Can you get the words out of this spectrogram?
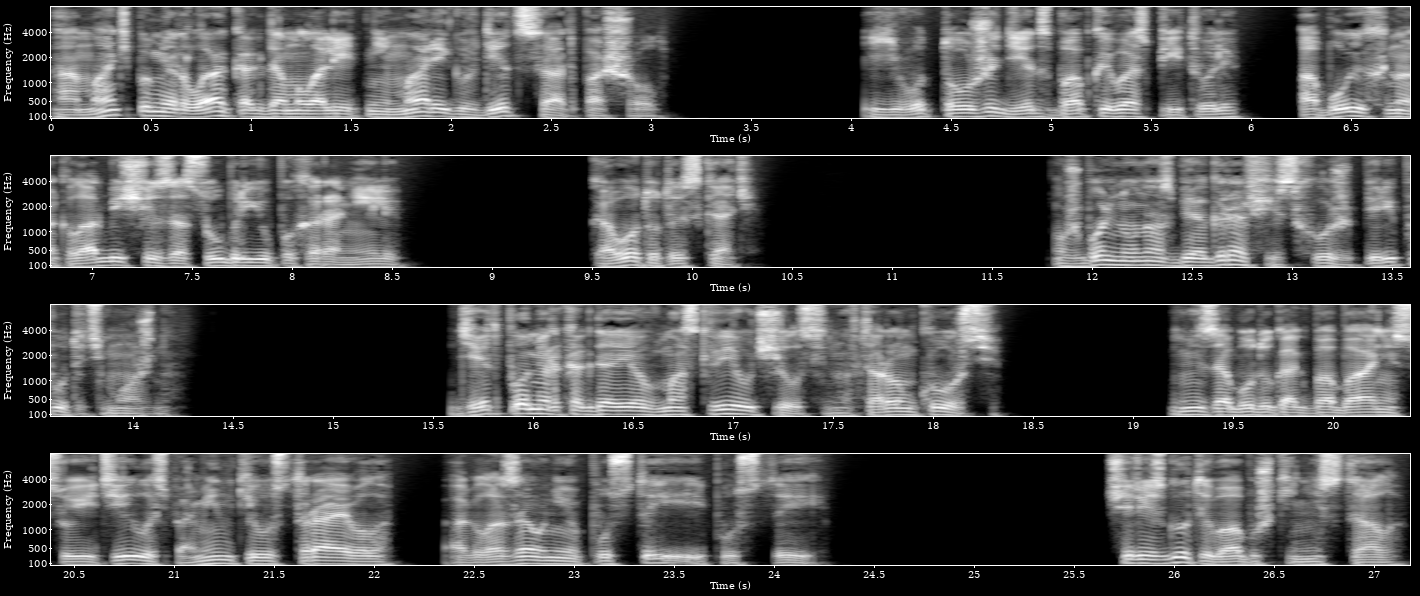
а мать померла, когда малолетний Марик в детсад пошел. Его тоже дед с бабкой воспитывали. Обоих на кладбище за субрию похоронили. Кого тут искать? Уж больно у нас биографии схожи, перепутать можно. Дед помер, когда я в Москве учился, на втором курсе. Не забуду, как баба Аня суетилась, поминки устраивала, а глаза у нее пустые и пустые. Через год и бабушки не стало.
